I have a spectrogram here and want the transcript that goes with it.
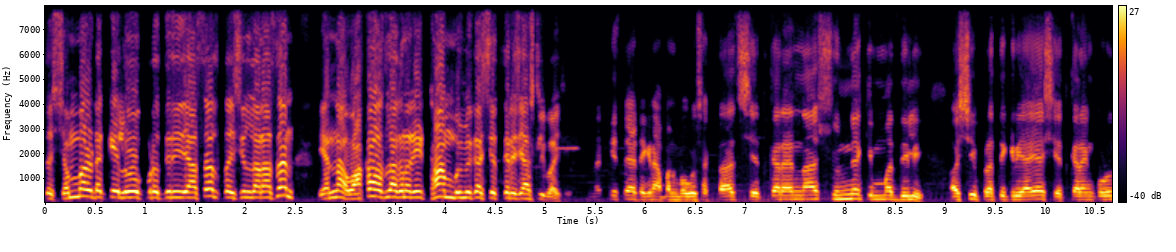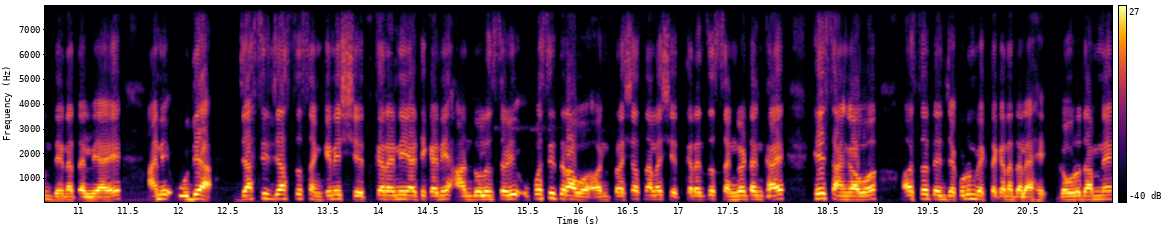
तर शंभर टक्के लोकप्रतिनिधी असाल तहसीलदार असाल यांना वाकावंच लागणार. ही ठाम भूमिका शेतकऱ्याची असली पाहिजे. नक्कीच त्या ठिकाणी आपण बघू शकता शेतकऱ्यांना शून्य किंमत दिली अशी प्रतिक्रिया या शेतकऱ्यांकडून देण्यात आली आहे. आणि उद्या जास्तीत जास्त संख्येने शेतकऱ्यांनी या ठिकाणी आंदोलनस्थळी उपस्थित राहावं आणि प्रशासनाला शेतकऱ्यांचं संघटन काय हे सांगावं असं त्यांच्याकडून व्यक्त करण्यात आलं आहे. गौरव दामने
